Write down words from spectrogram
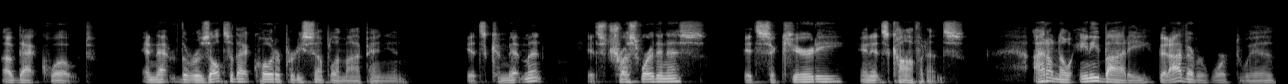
of that quote. And that the results of that quote are pretty simple in my opinion. It's commitment, it's trustworthiness, it's security, and it's confidence. I don't know anybody that I've ever worked with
